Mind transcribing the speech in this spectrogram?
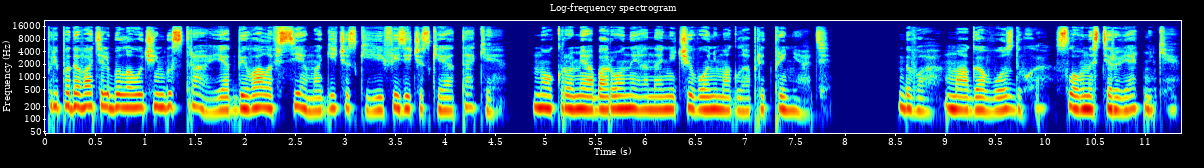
Преподаватель была очень быстра и отбивала все магические и физические атаки, но кроме обороны она ничего не могла предпринять. Два мага воздуха, словно стервятники,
